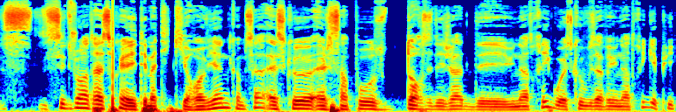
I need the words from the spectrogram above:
C'est toujours intéressant quand il y a des thématiques qui reviennent comme ça. Est-ce qu'elles s'imposent d'ores et déjà une intrigue ou est-ce que vous avez une intrigue et puis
